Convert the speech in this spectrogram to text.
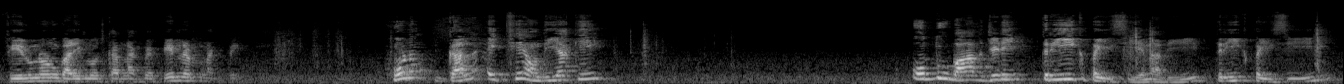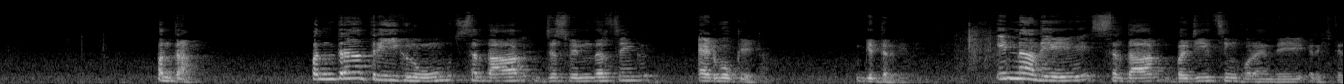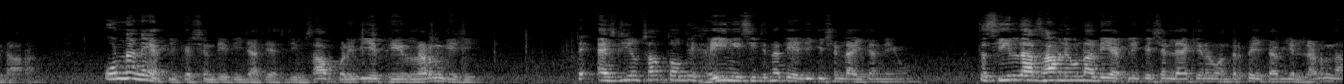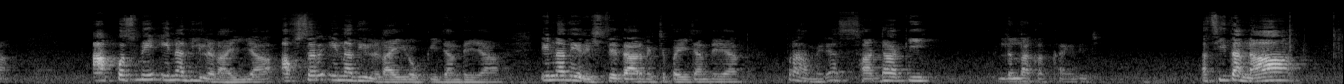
ਫੇਰ ਉਹਨਾਂ ਨੂੰ ਗਾਲੀ ਗਲੋਚ ਕਰਨ ਲੱਗ ਪਏ, ਫੇਰ ਲੜਨ ਲੱਗ ਪਏ। ਹੁਣ ਗੱਲ ਇੱਥੇ ਆਉਂਦੀ ਆ ਕਿ ਉਦੋਂ ਬਾਅਦ ਜਿਹੜੀ ਤਰੀਕ ਪਈ ਸੀ ਇਹਨਾਂ ਦੀ, ਤਰੀਕ ਪਈ ਸੀ 15 15 ਤਰੀਕ ਨੂੰ ਸਰਦਾਰ ਜਸਵਿੰਦਰ ਸਿੰਘ ਐਡਵੋਕੇਟ ਗਿੱਦੜਵੇ ਦੇ ਇਹਨਾਂ ਦੇ ਸਰਦਾਰ ਬਲਜੀਤ ਸਿੰਘ ਹੋਰਾਂ ਦੇ ਰਿਸ਼ਤੇਦਾਰ ਆ। ਉਹਨਾਂ ਨੇ ਐਪਲੀਕੇਸ਼ਨ ਦੇ ਦਿੱਤੀ ਜਾ ਕੇ ਐਸਡੀਐਮ ਸਾਹਿਬ ਕੋਲੇ ਵੀ ਇਹ ਫੇਰ ਲੜਨਗੇ ਜੀ। ਤੇ ਐਸਡੀਐਮ ਸਾਹਿਬ ਤਾਂ ਉਹਦੇ ਹੈ ਹੀ ਨਹੀਂ ਸੀ ਜਿਨ੍ਹਾਂ ਤੇ ਐਲੀਗੇਸ਼ਨ ਲਾਈ ਜਾਂਦੇ ਹੋ। ਤਹਿਸੀਲਦਾਰ ਸਾਹਿਬ ਨੇ ਉਹਨਾਂ ਦੀ ਐਪਲੀਕੇਸ਼ਨ ਲੈ ਕੇ ਇਹਨਾਂ ਨੂੰ ਅੰਦਰ ਭੇਜਤਾ ਵੀ ਇਹ ਲੜਨਾ ਆਪਸ ਵਿੱਚ ਇਹਨਾਂ ਦੀ ਲੜਾਈ ਆ। ਅਫਸਰ ਇਹਨਾਂ ਦੀ ਲੜਾਈ ਰੋਕੀ ਜਾਂਦੇ ਆ। ਇਹਨਾਂ ਦੇ ਰਿਸ਼ਤੇਦਾਰ ਵਿੱਚ ਪਈ ਜਾਂਦੇ ਆ। ਭਰਾ ਮੇਰਾ, ਸਾਡਾ ਕੀ ਲੱਲਾ ਕੱਖਾ ਇਹਦੇ ਚ ਅਸੀਂ ਤਾਂ ਨਾ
